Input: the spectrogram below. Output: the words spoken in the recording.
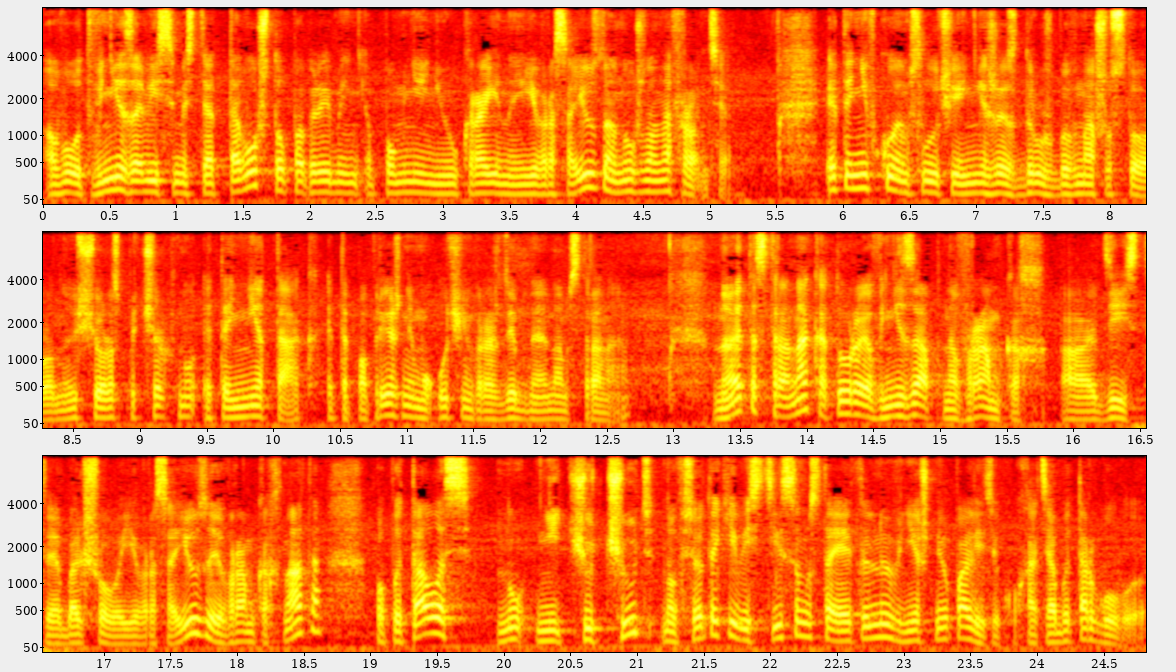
вот, вне зависимости от того, что, по, по мнению Украины и Евросоюза, нужно на фронте. Это ни в коем случае не жест дружбы в нашу сторону. Еще раз подчеркну, это не так. Это по-прежнему очень враждебная нам страна. Но это страна, которая внезапно в рамках э, действия Большого Евросоюза и в рамках НАТО попыталась, ну, не чуть-чуть, но все-таки вести самостоятельную внешнюю политику, хотя бы торговую.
